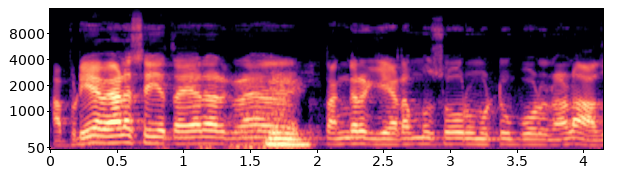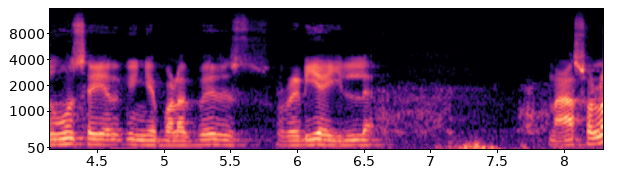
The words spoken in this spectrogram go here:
அப்படியே வேலை செய்ய தயாராக இருக்கிறேன். தங்கறதுக்கு இடமும் சோறு மட்டும் போடுனாலும் அதுவும் செய்யறதுக்கு இங்கே பல பேர் ரெடியாக இல்லை. நான் சொல்ல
